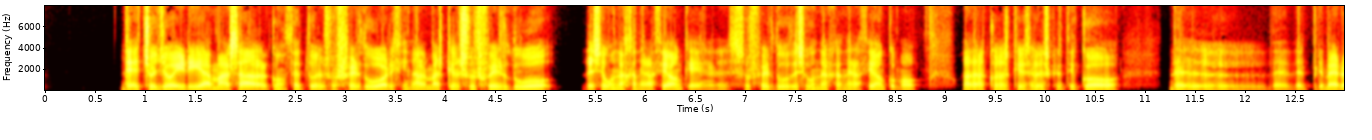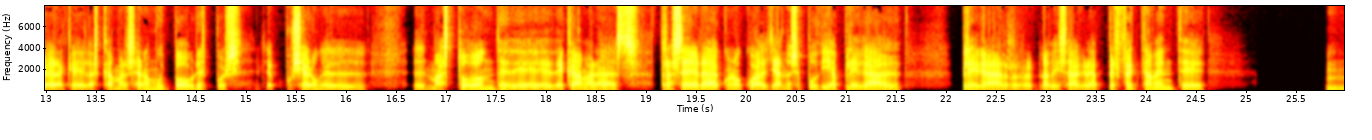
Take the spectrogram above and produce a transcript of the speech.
De hecho, yo iría más al concepto del Surface Duo original más que el Surface Duo de segunda generación, que en el Surface Duo de segunda generación, como una de las cosas que se les criticó del, de, del primero era que las cámaras eran muy pobres, pues le pusieron el, el mastodonte de, de, cámaras trasera, con lo cual ya no se podía plegar, plegar la bisagra perfectamente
